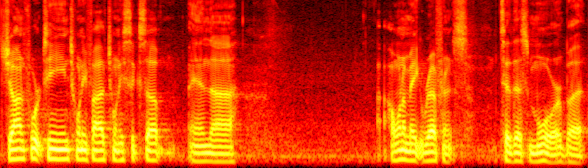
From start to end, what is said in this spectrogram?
John 14, 25, 26 up? And uh, I want to make reference to this more, but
